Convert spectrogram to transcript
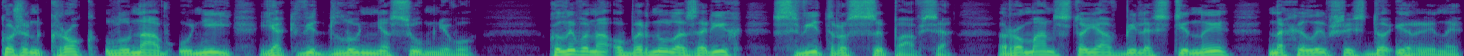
кожен крок лунав у ній, як відлуння сумніву. Коли вона обернула за ріг, світ розсипався. Роман стояв біля стіни, нахилившись до Ірини.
